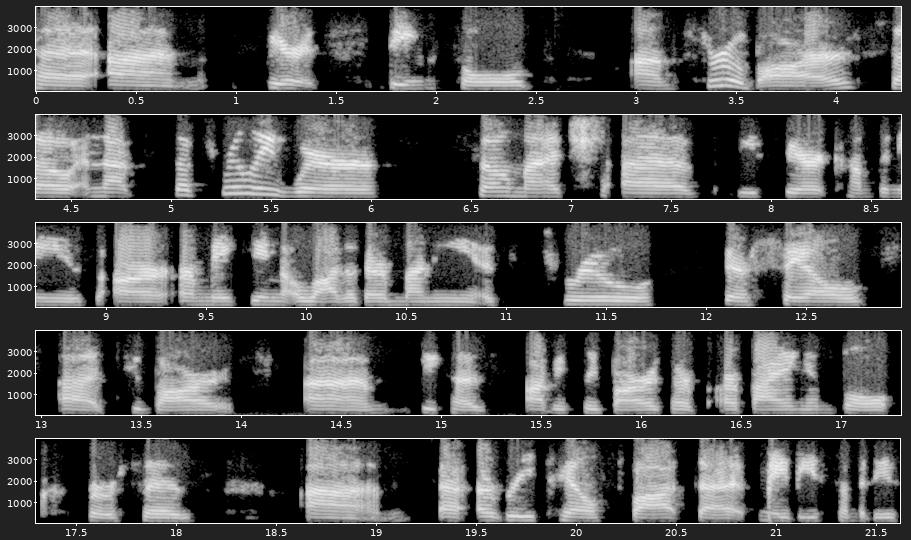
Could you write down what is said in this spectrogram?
to um, spirits being sold um, through a bar. So, and that's that's really where so much of these spirit companies are are making a lot of their money is through their sales uh, to bars um, because obviously bars are, are buying in bulk versus um, a, a, retail spot that maybe somebody's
